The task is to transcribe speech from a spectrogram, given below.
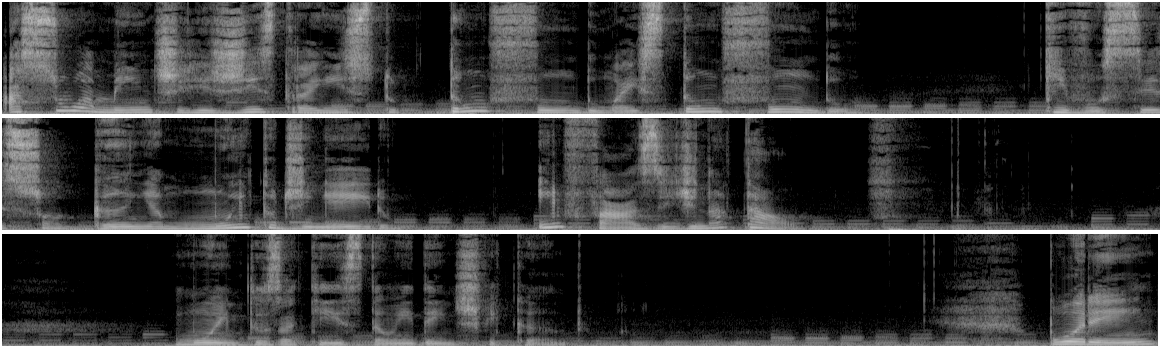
A sua mente registra isto tão fundo, mas tão fundo, que você só ganha muito dinheiro em fase de Natal. Muitos aqui estão identificando. Porém,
